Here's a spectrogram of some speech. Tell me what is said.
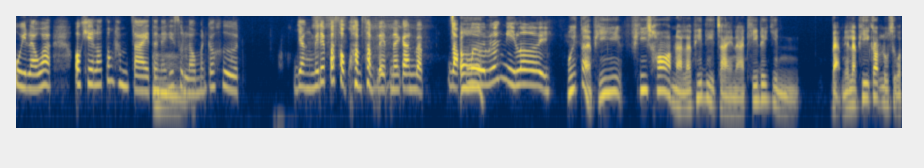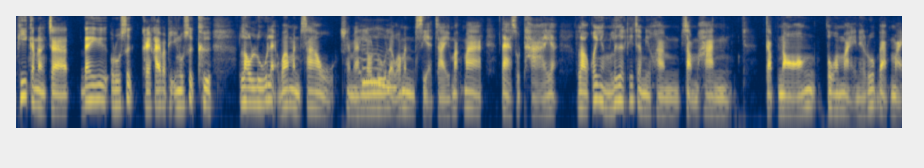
คุยแล้วว่า โอเคเราต้องทำใจแต่ในที่สุดแล้วมันก็คือ ยังไม่ได้ประสบความสำเร็จในการแบบรับมือเรื่องนี้เลย เฮ้ยแต่พี่พี่ชอบนะและพี่ดีใจนะที่ได้ยินแบบนี้แล้วพี่ก็รู้สึกว่าพี่กำลังจะได้รู้สึกคล้ายๆ แบบที่อิงรู้สึกคือ เรารู้แหละว่ามันเศร้าใช่ไหมอืมเรารู้แหละว่ามันเสียใจมากๆ แต่สุดท้ายอะเราก็ยังเลือกที่จะมีความสัมพันธ์กับน้องตัวใหม่ในรูปแบบใหม่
